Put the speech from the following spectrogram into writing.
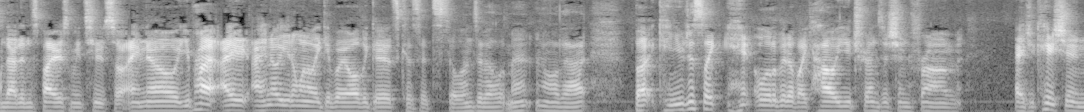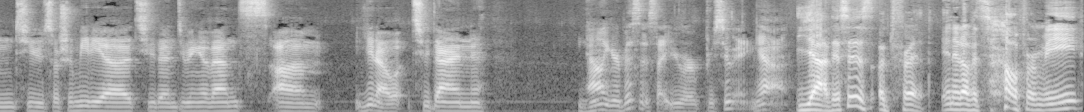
And that inspires me too. So I know you probably, I, I know you don't want to like give away all the goods because it's still in development and all that. But can you just like hint a little bit of like how you transition from education to social media to then doing events, um, you know, to then now your business that you are pursuing? Yeah. Yeah, this is a trip in and of itself for me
